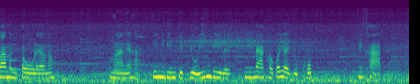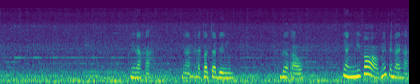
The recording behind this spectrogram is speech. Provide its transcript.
ว่ามันโตแล้วเนาะประมาณนี้ค่ะ ที่มีดินติดอยู่ยิ่งดีเลย นี่รากเขาก็อย่าอยู่ครบไม่ขาด นี่นะคะนะแล้วก็จะดึงเลือกเอา อย่างนี้ก็ไม่เป็นไรค่ะ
